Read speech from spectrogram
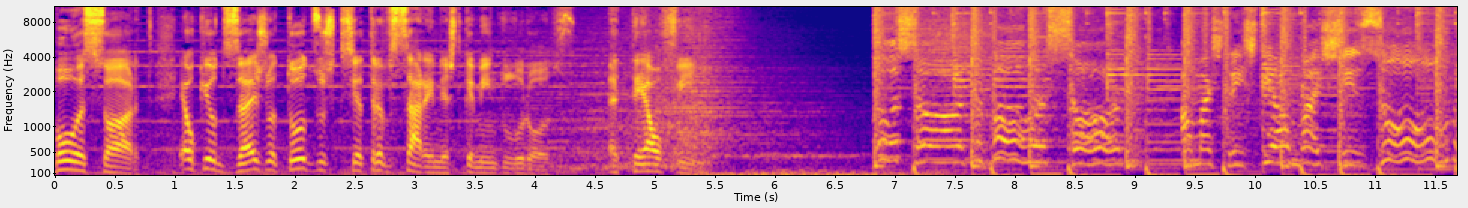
Boa sorte! É o que eu desejo a todos os que se atravessarem neste caminho doloroso. Até ao fim. Triste e ao mais sisudo.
